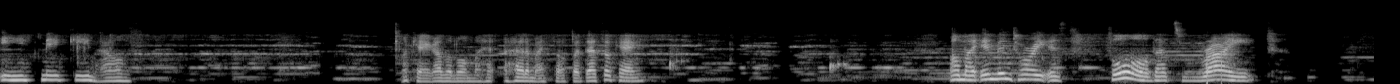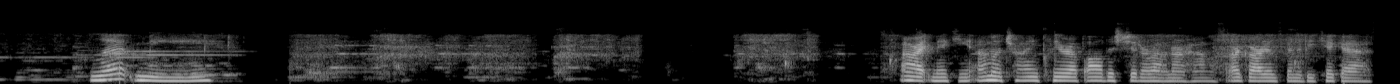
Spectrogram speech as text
E Mickey Mouse. Okay, I got a little ahead of myself, but that's okay. Oh, my inventory is full. That's right. Let me. All right, Mickey, I'm going to try and clear up all this shit around our house. Our garden's going to be kick ass.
